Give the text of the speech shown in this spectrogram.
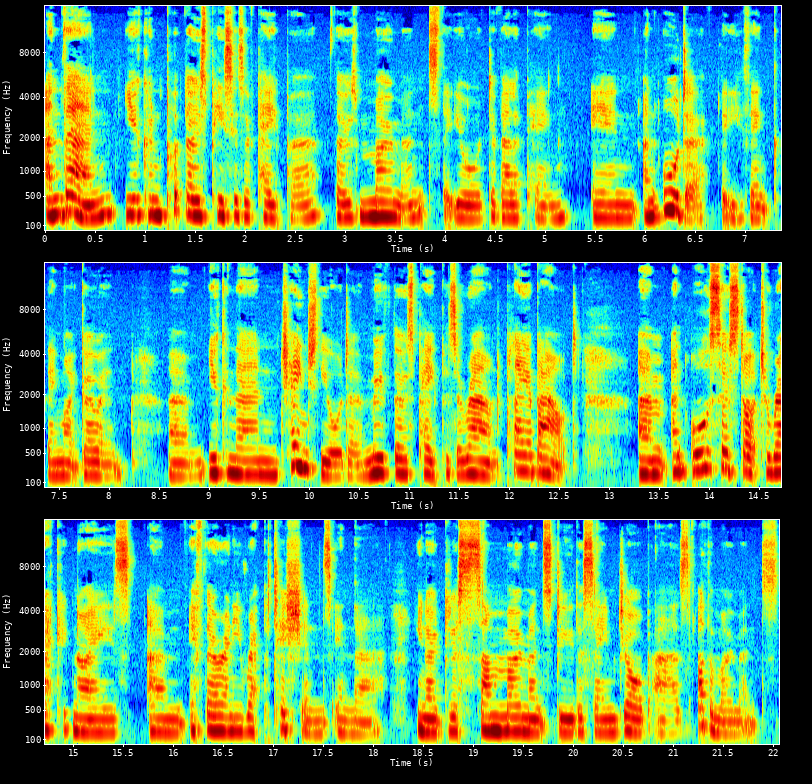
And then you can put those pieces of paper, those moments that you're developing, in an order that you think they might go in. Um, you can then change the order, move those papers around, play about, um, and also start to recognize um, if there are any repetitions in there. You know, just some moments do the same job as other moments.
